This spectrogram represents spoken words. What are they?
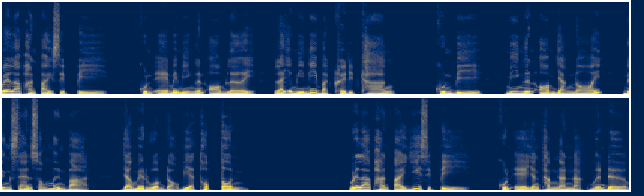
เวลาผ่านไป 10 ปี คุณเอไม่มีเงินออมเลย และยังมีหนี้บัตรเครดิตค้าง คุณบีมีเงินออมอย่างน้อย 120,000 บาท ยังไม่รวมดอกเบี้ยทบต้น เวลาผ่านไป 20 ปี คุณเอยังทำงานหนักเหมือนเดิม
